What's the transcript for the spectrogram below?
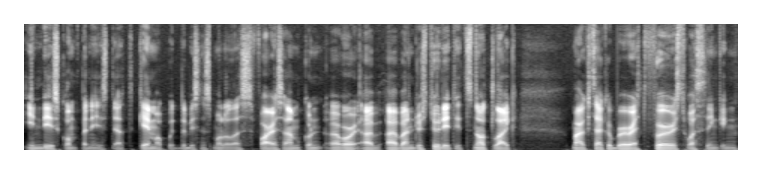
in these companies that came up with the business model. As far as I'm con- or I've, I've understood it, it's not like Mark Zuckerberg at first was thinking,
